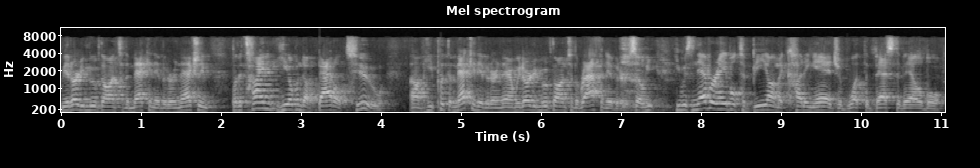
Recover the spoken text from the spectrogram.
We had already moved on to the MEK inhibitor. And actually, by the time he opened up Battle 2, um, he put the MEK inhibitor in there, and we'd already moved on to the RAF inhibitor. So he, he was never able to be on the cutting edge of what the best available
